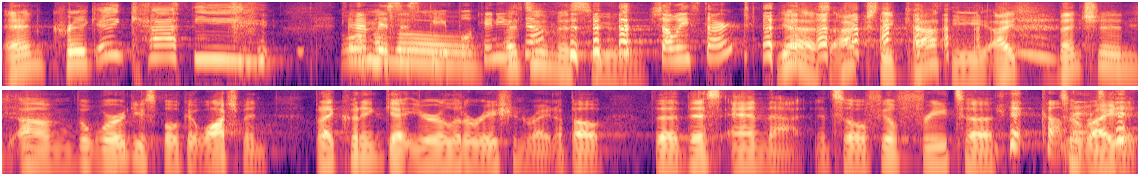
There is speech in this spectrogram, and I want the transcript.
And Craig and Kathy. Sam misses hello. people. Can you I tell? do miss you. Shall we start? yes, actually, Kathy, I mentioned um, the word you spoke at Watchman, but I couldn't get your alliteration right about the this and that. And so feel free to, to write it.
